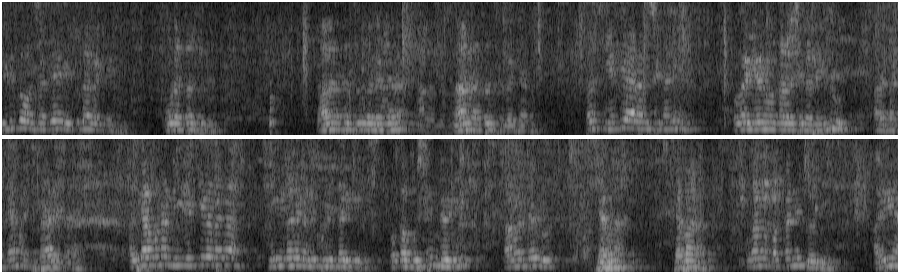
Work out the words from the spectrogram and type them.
ఇదికో అంటే ఎత్తుగా కట్టేది. మూడు అంతస్తులు. నాలుగు అంతస్తులు కూడా కట్టారా? నాలుగు అంతస్తులు కట్టారు. ప్లస్ ఎన్టీఆర్ హౌస్ కానీ ఒక ఏడు వందల చిల్లర ఇల్లు అక్కడ కట్టాము. అది తయారు చేశారు అది కాకుండా మీ వ్యక్తిగతంగా మీ కలిపి ఇప్పుడు ఇద్దరికి ఒక ముస్లిం లేడీ ఆమె పేరు శబన శబానా. ఒక పక్కనే జ్యోతి అడిగిన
